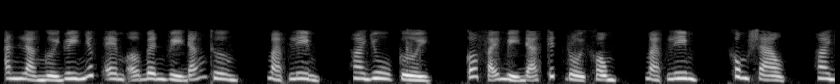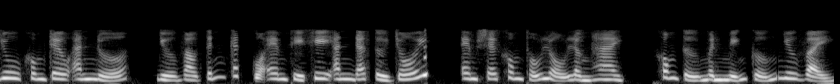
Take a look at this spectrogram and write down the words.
anh là người duy nhất em ở bên vì đáng thương, Mạc Liêm, Hoa Du cười, có phải bị đã kích rồi không, Mạc Liêm, không sao, Hoa Du không treo anh nữa, dựa vào tính cách của em thì khi anh đã từ chối, em sẽ không thổ lộ lần hai, không tự mình miễn cưỡng như vậy,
